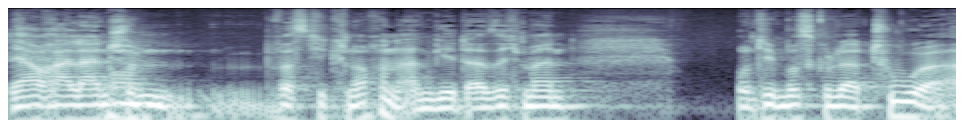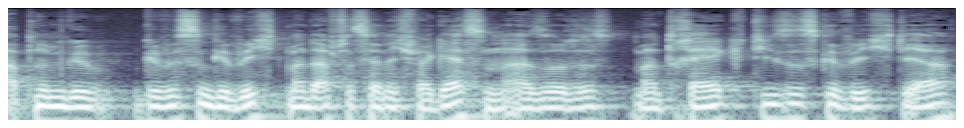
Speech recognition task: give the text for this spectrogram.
Ja, auch allein und, schon, was die Knochen angeht. Also ich meine, und die Muskulatur ab einem ge gewissen Gewicht, man darf das ja nicht vergessen. Also das, man trägt dieses Gewicht ja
